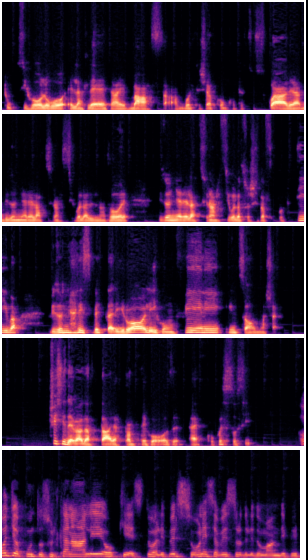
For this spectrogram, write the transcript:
tu psicologo e l'atleta e basta, a volte c'è anche un contesto squadra, bisogna relazionarsi con l'allenatore, bisogna relazionarsi con la società sportiva, bisogna rispettare i ruoli, i confini, insomma, cioè, ci si deve adattare a tante cose, ecco, questo sì. Oggi appunto sul canale ho chiesto alle persone se avessero delle domande per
